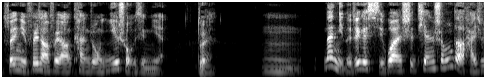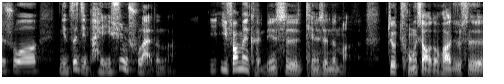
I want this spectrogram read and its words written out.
所以你非常非常看重一手经验。对，嗯。那你的这个习惯是天生的，还是说你自己培训出来的呢？一一方面肯定是天生的嘛，就从小的话就是，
